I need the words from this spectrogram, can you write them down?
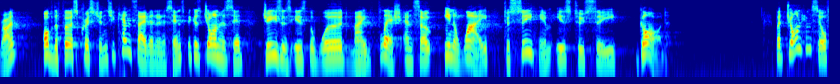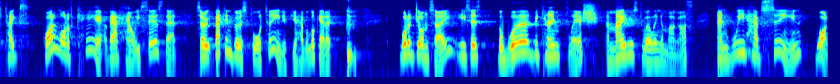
right? Of the first Christians, you can say that in a sense because John has said Jesus is the Word made flesh, and so, in a way, to see him is to see God. But John himself takes quite a lot of care about how he says that. So, back in verse 14, if you have a look at it, what did John say? He says, The Word became flesh and made his dwelling among us, and we have seen what?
